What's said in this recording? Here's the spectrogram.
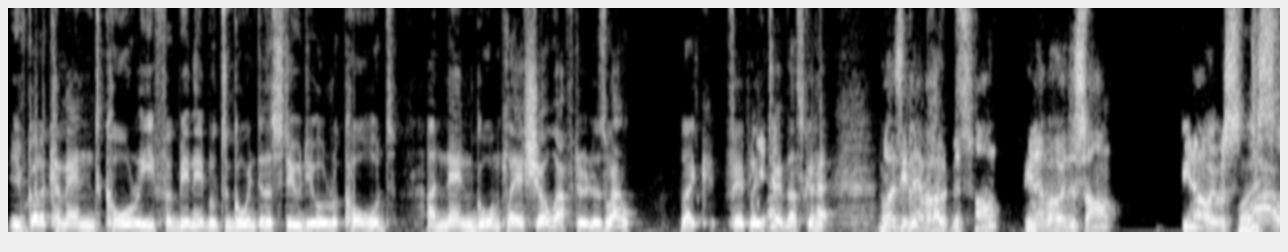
you've got to commend Corey for being able to go into the studio, record, and then go and play a show after it as well. Like, fair play yeah. to him. That's good. Plus, he good never pipes. heard the song. He never heard the song. You know, it was wow. Just,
